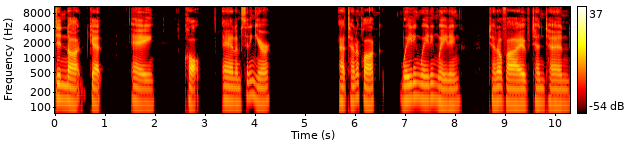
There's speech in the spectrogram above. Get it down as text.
did not get a call. And I'm sitting here at 10 o'clock, waiting, waiting, waiting. 10.05, 10.10,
